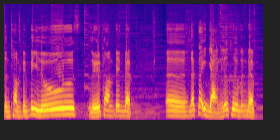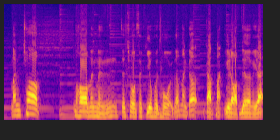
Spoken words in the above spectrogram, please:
มันทำเป็นไม่รู้ หรือทำเป็นแบบเออแล้วก็อีกอย่างหนึงก็คือมันแบบมันชอบพอมันเหมือนจะโชว์สกิลโหดๆแล้วมันก็กลับมาอีรอบเดิมอีกแล้ว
